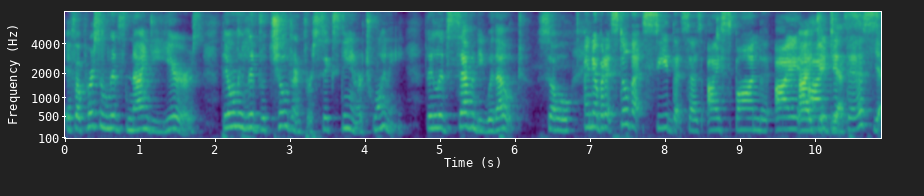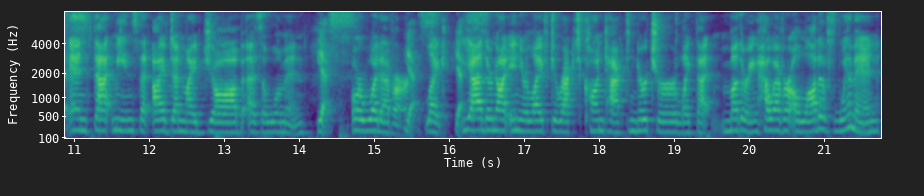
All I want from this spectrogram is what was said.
if a person lives 90 years they only lived with children for 16 or 20 they live 70 without so I know, but it's still that seed that says I spawned, I I I did- did, yes, this, yes. and that means that I've done my job as a woman yes or whatever. Yes, Like, yes. yeah, they're not in your life direct contact, nurture, like that mothering. However, a lot of women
